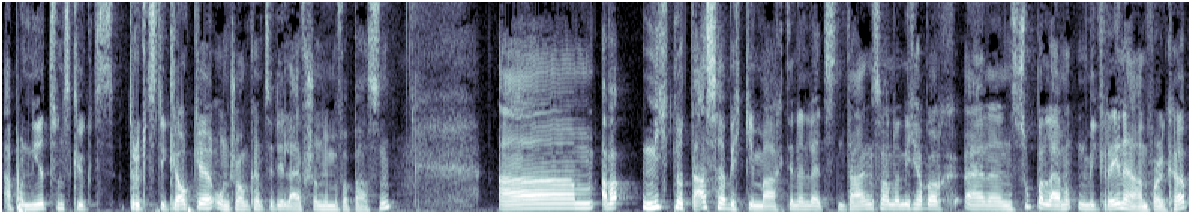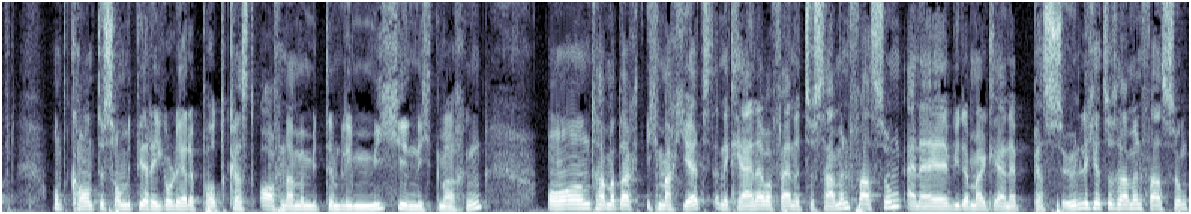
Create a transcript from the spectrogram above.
Abonniert uns, drückt die Glocke und schon könnt ihr die Live-Show nicht mehr verpassen. Ähm, aber nicht nur das habe ich gemacht in den letzten Tagen, sondern ich habe auch einen super leimenden Migräneanfall gehabt und konnte somit die reguläre Podcast-Aufnahme mit dem lieben Michi nicht machen. Und habe mir gedacht, ich mache jetzt eine kleine, aber feine Zusammenfassung, eine wieder mal kleine persönliche Zusammenfassung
